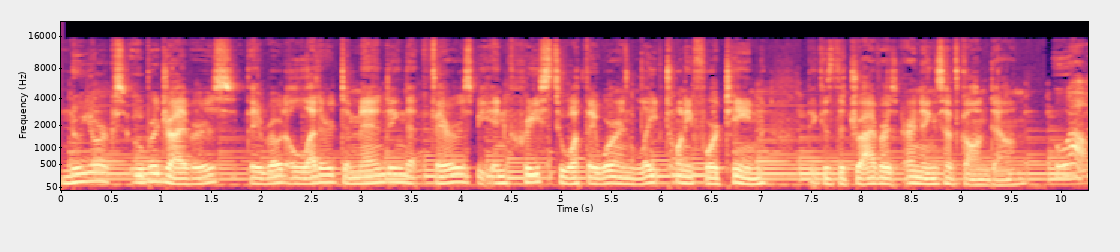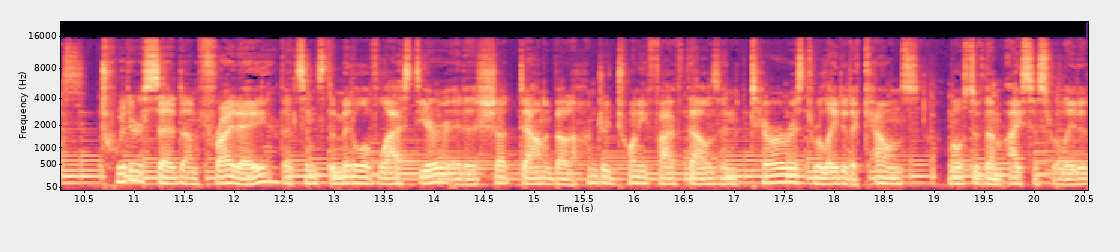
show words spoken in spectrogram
New York's Uber drivers, they wrote a letter demanding that fares be increased to what they were in late 2014 because the drivers' earnings have gone down. Who else? Twitter said on Friday that since the middle of last year, it has shut down about 125,000 terrorist related accounts, most of them ISIS related.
